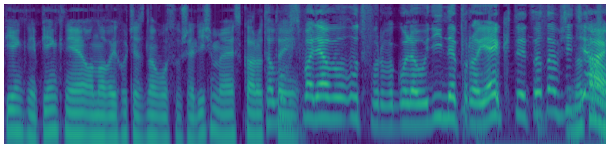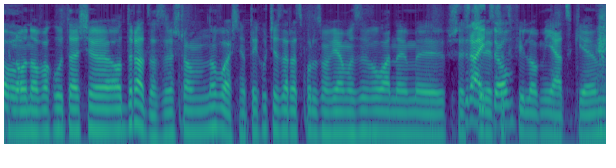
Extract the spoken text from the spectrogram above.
Pięknie, pięknie, o Nowej Hucie znowu słyszeliśmy, skoro To tutaj... był wspaniały utwór, w ogóle unijne projekty, co tam się No działo? tak, no Nowa Huta się odradza. Zresztą, no właśnie, o tej hucie zaraz porozmawiamy z wywołanym y, przez Zdrajcą. ciebie przed chwilą Jackiem.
